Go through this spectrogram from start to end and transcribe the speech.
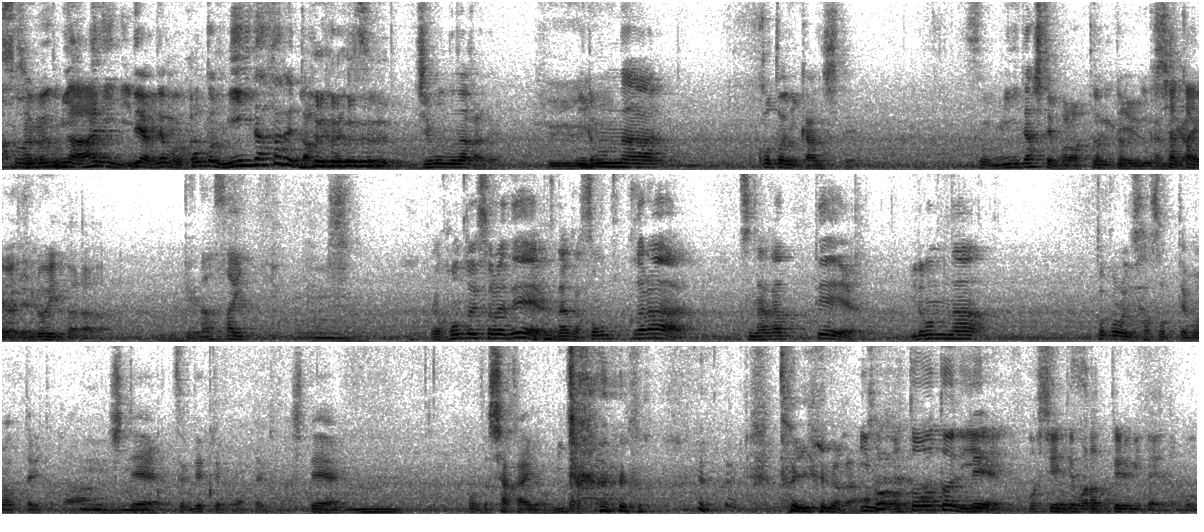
そう。自分が兄にいやでも本当見出された自分の中で。いろんななことに関して。そう見出してもらったっていうく社会は感じがあって。広いから出なさいってでも本当にそれでなんかそこからつながっていろんなところに誘ってもらったりとかして、うん。連れてってもらったりとかして、本当社会を見たというのが。今弟にで教えてもらってるみたいなもう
